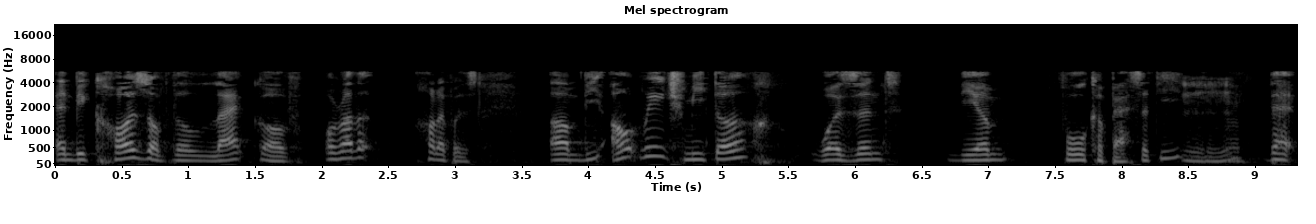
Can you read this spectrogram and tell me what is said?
and because of the lack of, or rather, how do I put this? Um, the outrage meter wasn't near full capacity Mhm. that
